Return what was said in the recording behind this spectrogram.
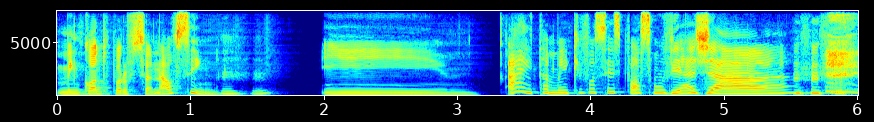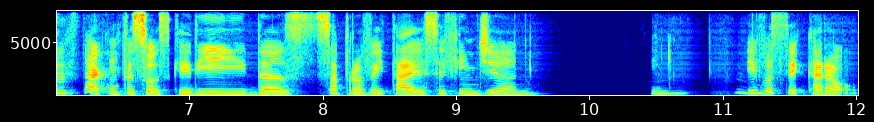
Enquanto profissional, sim. Uhum. E. Ah, e também que vocês possam viajar, estar com pessoas queridas, aproveitar esse fim de ano. Sim. E você, Carol?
